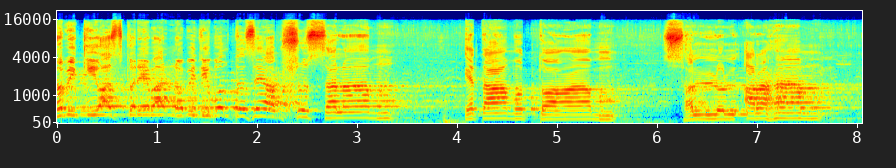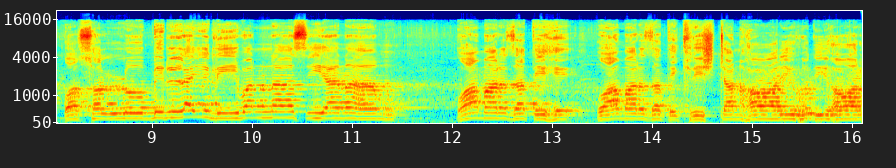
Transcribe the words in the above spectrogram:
নবী কি ওয়াজ করে? এবার নবীজি বলতেছে, আফসুস সালাম এতামুত্তাম সাল্লুল আরহাম ও সল্লু বিল্লাইলি ওয়ান্নাসিয়ানাম ও আমার জাতি হে, ও আমার জাতি খ্রিস্টান হওয়ার, ইহুদি হওয়ার,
